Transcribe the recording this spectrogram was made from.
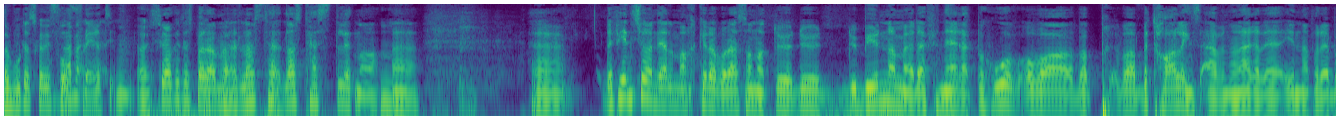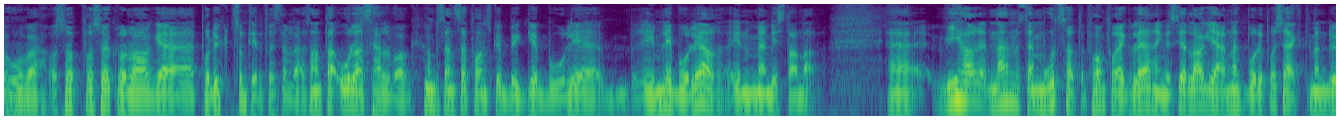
Men hvordan skal vi få Nei, men- flere til Skal akkurat spørre deg, men la oss, te la oss teste litt nå. Mm. Uh, uh, det finnes jo en del markeder hvor det er sånn at du, du, du begynner med å definere et behov, og hva, hva, hva betalingsevnen er det, innenfor det behovet. Og så forsøker du å lage et produkt som tilfredsstiller det. Sant? Ta Ola Selvåg. Han bestemte seg for at han skulle bygge bolig, rimelige boliger med en viss standard. Eh, vi har nærmest en motsatte form for regulering. Vi sier lag gjerne et boligprosjekt, men du,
